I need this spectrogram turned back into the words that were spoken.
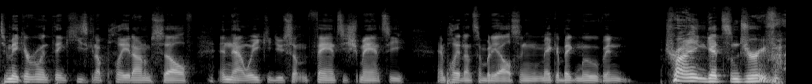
to make everyone think he's going to play it on himself, and that way he can do something fancy schmancy and play it on somebody else and make a big move and try and get some jury votes.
